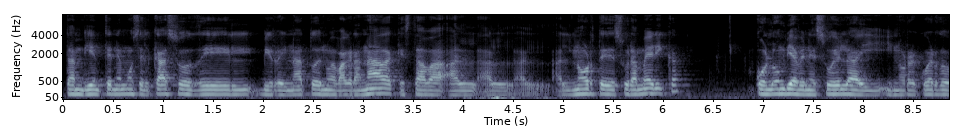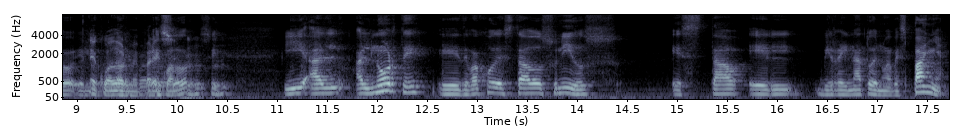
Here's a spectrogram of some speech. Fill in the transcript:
También tenemos el caso del Virreinato de Nueva Granada, que estaba al, norte de Sudamérica, Colombia, Venezuela y, no recuerdo... El, Ecuador, me parece. Ecuador, sí. Y al, norte, eh, debajo de Estados Unidos, está el Virreinato de Nueva España,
